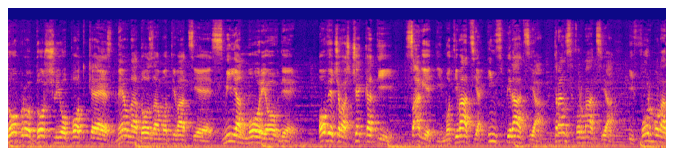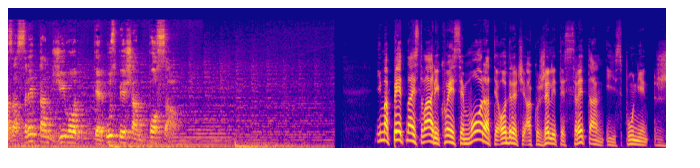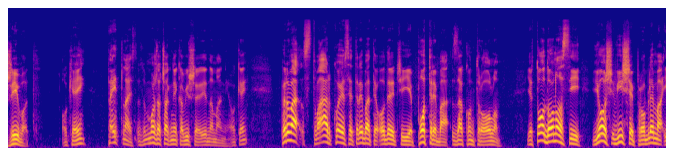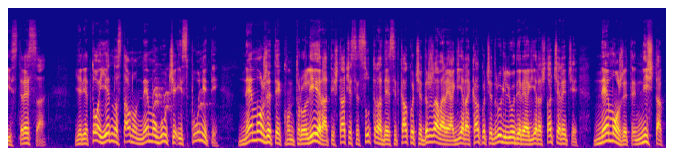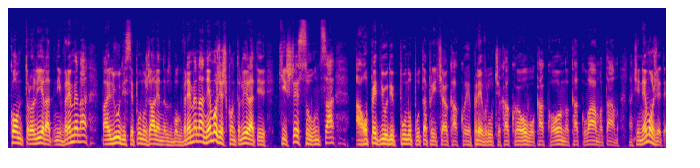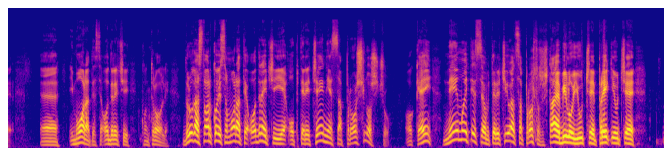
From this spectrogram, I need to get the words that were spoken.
Dobro došli u podcast Dnevna doza motivacije. Smiljan Mor je ovdje. Ovdje će vas čekati savjeti, motivacija, inspiracija, transformacija i formula za sretan život ter uspješan posao. Ima 15 stvari koje se morate odreći ako želite sretan i ispunjen život. Ok? 15, možda čak neka više, jedna manje. Ok? Prva stvar koje se trebate odreći je potreba za kontrolom. Jer to donosi još više problema i stresa. Jer je to jednostavno nemoguće ispuniti. Ne možete kontrolirati šta će se sutra desiti, kako će država reagirati, kako će drugi ljudi reagirati, šta će reći. Ne možete ništa kontrolirati ni vremena, pa ljudi se puno žale zbog vremena. Ne možeš kontrolirati kiše, sunca, a opet ljudi puno puta pričaju kako je prevruće, kako je ovo, kako ono, kako vamo, tamo. Znači ne možete e, i morate se odreći kontroli. Druga stvar koju se morate odreći je opterećenje sa prošlošću. Ok? Nemojte se opterećivati sa prošlošću. Šta je bilo juče, prekjuče,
